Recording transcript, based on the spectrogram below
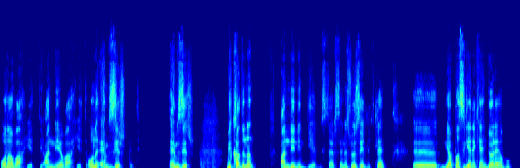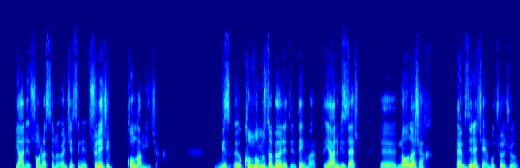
ona vahyetti, anneye vahyetti. Onu emzir dedi. Emzir. Bir kadının, annenin diyelim isterseniz özellikle e, yapması gereken görev bu. Yani sonrasını, öncesini, süreci kollamayacak. Biz e, kulluğumuz da böyledir değil mi? Yani bizler e, ne olacak? Emzireceğim bu çocuğu.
